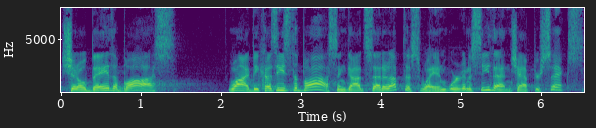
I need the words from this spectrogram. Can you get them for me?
should obey the boss. Why? Because he's the boss, and God set it up this way, and we're going to see that in chapter 6.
